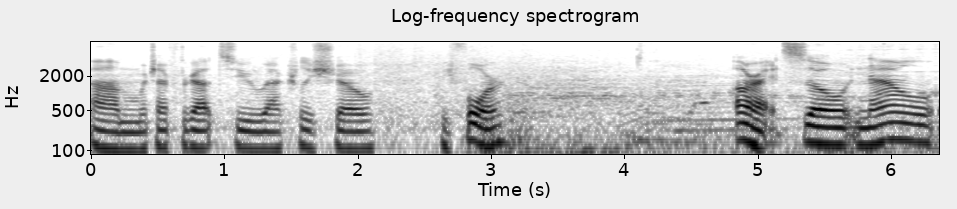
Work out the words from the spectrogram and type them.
um, which I forgot to actually show before. Alright, so now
